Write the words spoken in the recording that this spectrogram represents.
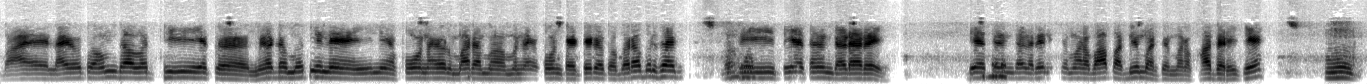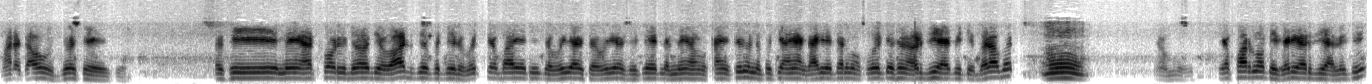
બાય લાવ્યો તો અમદાવાદથી એક મેડમ હતી ને એને ફોન આવ્યો મારામાં મને કોન્ટેક્ટ કર્યો તો બરાબર સાહેબ? પછી બે ત્રણ દાડા રહી. બે ત્રણ દાડા રહી મારા બાપા બીમાર છે મારા ફાધર છે મારે જવું જોશે કે પછી મેં અઠવાડિયું દસ દિવસ વાટ જોઈ પછી વચ્ચે બાય હતી કે વૈયા છે વૈયા છે કે એટલે મેં કઈ કર્યું ને પછી અહીંયા ગારિયાધારમાં પોલીસ સ્ટેશન અરજી આપી હતી બરાબર? એફઆર નહોતી ઘરે અરજી આપી હતી.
